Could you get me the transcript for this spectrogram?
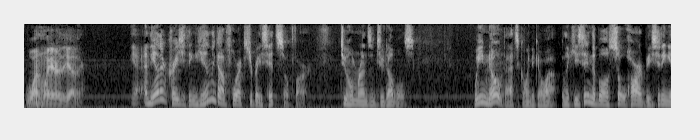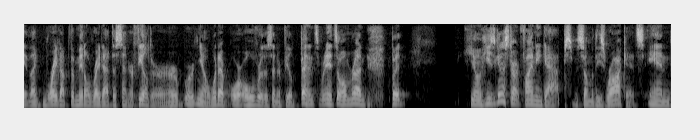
one way or the other. Yeah, and the other crazy thing, he's only got four extra base hits so far, two home runs and two doubles. We know that's going to go up. Like he's hitting the ball so hard, but he's hitting it like right up the middle, right at the center fielder, or, or you know whatever, or over the center field fence when it's a home run. But you know he's going to start finding gaps with some of these rockets, and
